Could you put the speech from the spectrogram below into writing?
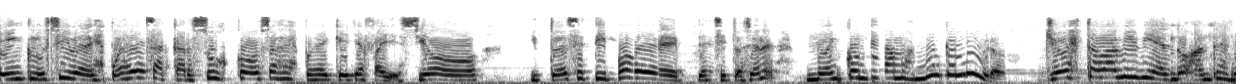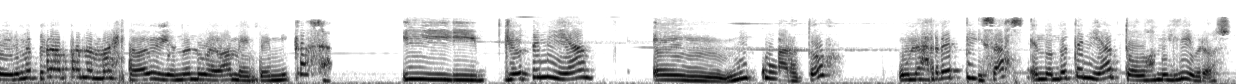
que inclusive después de sacar sus cosas, después de que ella falleció y todo ese tipo de, situaciones, no encontramos nunca el libro. Yo estaba viviendo, antes de irme para Panamá, estaba viviendo nuevamente en mi casa. Y yo tenía en mi cuarto unas repisas en donde tenía todos mis libros.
